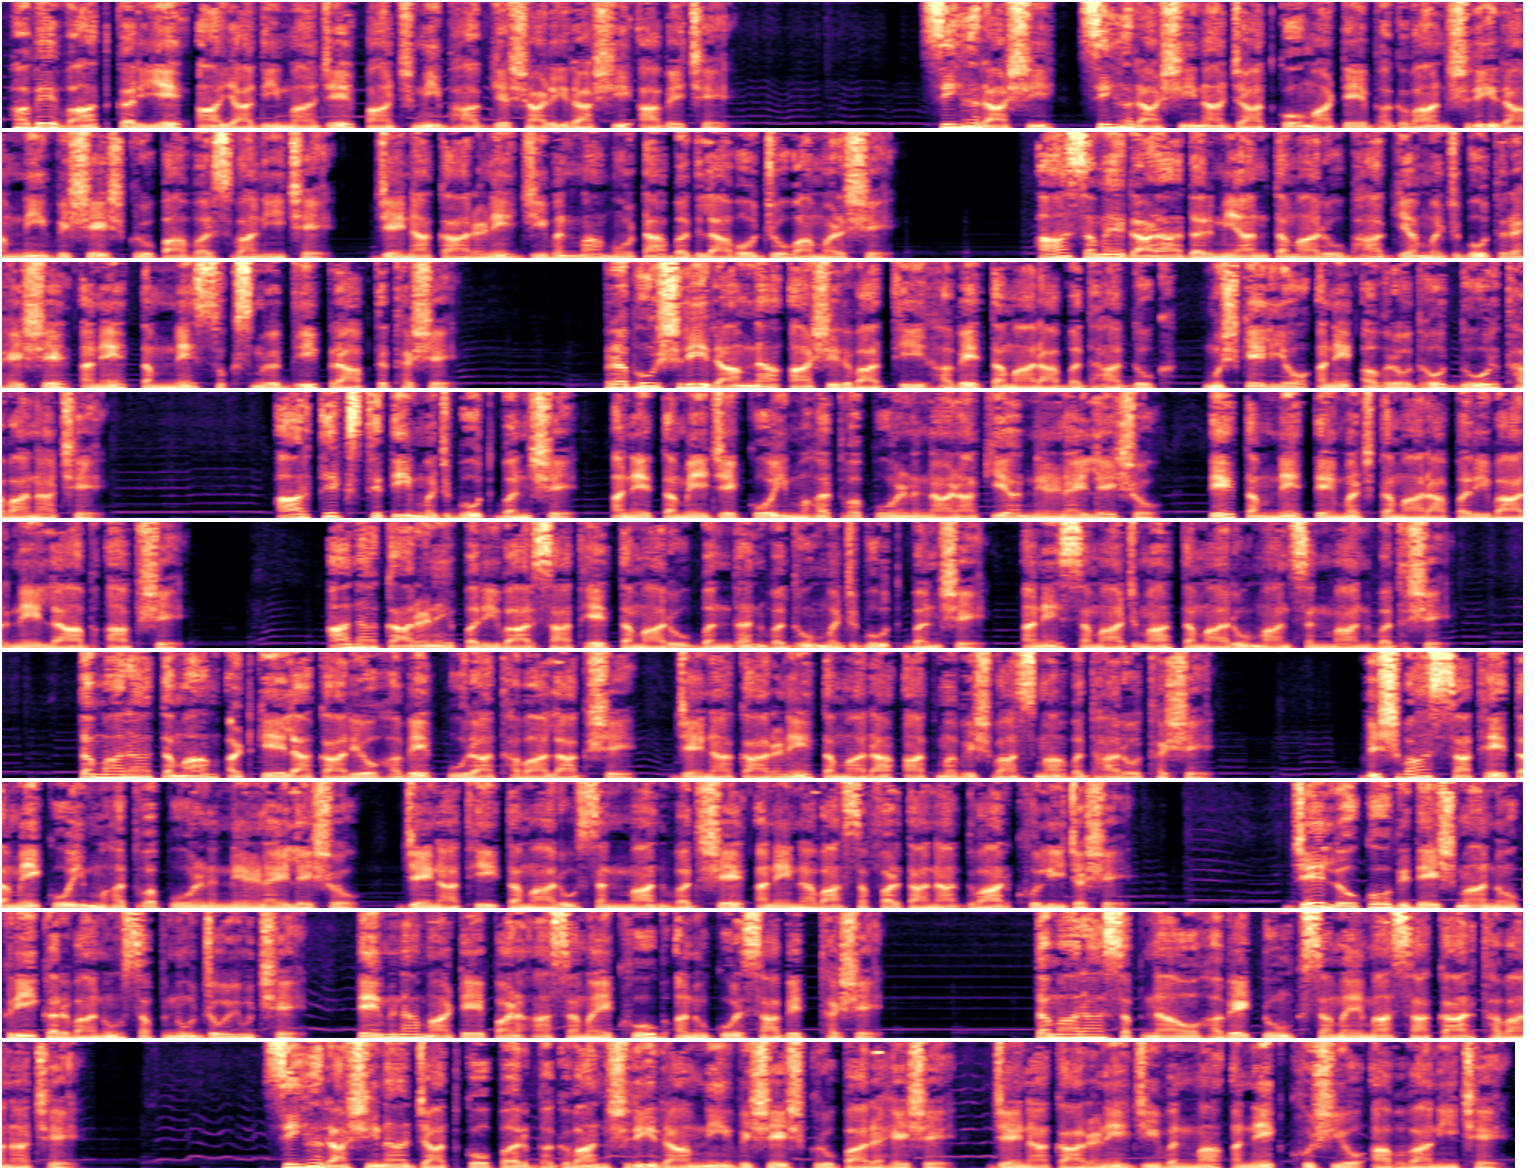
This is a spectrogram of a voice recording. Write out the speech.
હવે વાત કરીએ આ યાદીમાં જે પાંચમી ભાગ્યશાળી રાશિ આવે છે. સિંહ રાશિ, સિંહ રાશિના જાતકો માટે ભગવાન શ્રી રામની વિશેષ કૃપા વરસવાની છે, જેના કારણે જીવનમાં મોટા બદલાવો જોવા મળશે. આ સમયગાળા દરમિયાન તમારું ભાગ્ય મજબૂત રહેશે અને તમને સુખ સમૃદ્ધિ પ્રાપ્ત થશે. પ્રભુ શ્રી રામના આશીર્વાદથી હવે તમારા બધા દુઃખ, મુશ્કેલીઓ અને અવરોધો દૂર થવાના છે. આર્થિક સ્થિતિ મજબૂત બનશે અને તમે જે કોઈ મહત્વપૂર્ણ નાણાકીય નિર્ણય લેશો, તે તમને તેમજ તમારા પરિવારને લાભ આપશે. આના કારણે પરિવાર સાથે તમારું બંધન વધુ મજબૂત બનશે અને સમાજમાં તમારું માનસન્માન વધશે. તમારા તમામ અટકેલા કાર્યો હવે પૂરા થવા લાગશે, જેના કારણે તમારા આત્મવિશ્વાસમાં વધારો થશે. વિશ્વાસ સાથે તમે કોઈ મહત્વપૂર્ણ નિર્ણય લેશો, જેનાથી તમારું સન્માન વધશે અને નવા સફળતાના દ્વાર ખુલી જશે. જે લોકો વિદેશમાં નોકરી કરવાનું સપનું જોયું છે, તેમના માટે પણ આ સમય ખૂબ અનુકૂળ સાબિત થશે. તમારા સપનાઓ હવે ટૂંક સમયમાં સાકાર થવાના છે. સિંહ રાશિના જાતકો પર ભગવાન શ્રી રામની વિશેષ કૃપા રહેશે, જેના કારણે જીવનમાં અનેક ખુશીઓ આવવાની છે.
